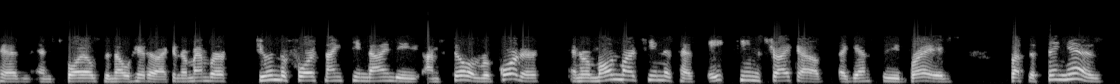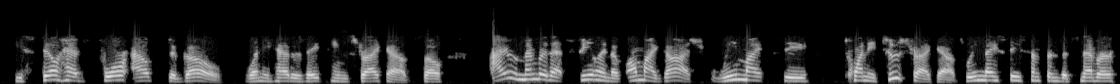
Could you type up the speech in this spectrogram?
head and, and spoils the no hitter. I can remember June the 4th, 1990. I'm still a reporter, and Ramon Martinez has 18 strikeouts against the Braves. But the thing is, he still had four outs to go when he had his 18 strikeouts. So I remember that feeling of, oh my gosh, we might see 22 strikeouts. We may see something that's never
